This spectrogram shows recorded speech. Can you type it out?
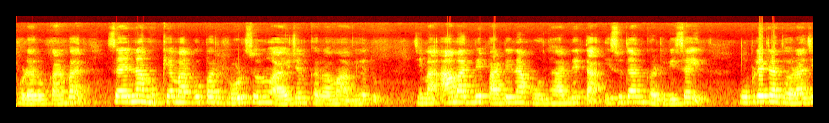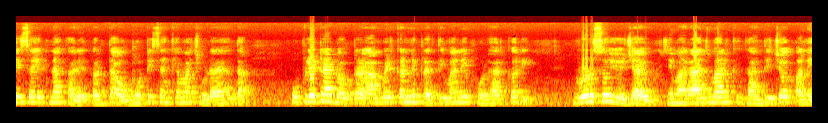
થોડા રોકાણ બાદ શહેરના મુખ્ય માર્ગો પર રોડ શોનું આયોજન કરવામાં આવ્યું હતું, જેમાં આમ આદમી પાર્ટીના હોનહાર નેતા ઈસુદાન ગઢવી સહિત ઉપલેટા ધોરાજી સહિતના કાર્યકર્તાઓ મોટી સંખ્યામાં જોડાયા હતા. ઉપલેટા ડૉક્ટર આંબેડકરની પ્રતિમાને ફૂલહાર કરી રોડ શો યોજાયો, જેમાં રાજમાર્ગ, ગાંધી ચોક અને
